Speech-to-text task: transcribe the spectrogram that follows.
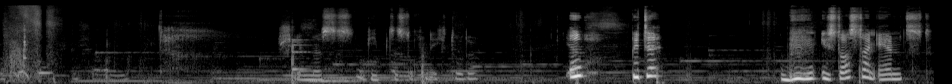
Das ist so viel Schaden. Schlimmes gibt es doch nicht, oder? Oh, Yes. bitte! Ist das dein Ernst?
